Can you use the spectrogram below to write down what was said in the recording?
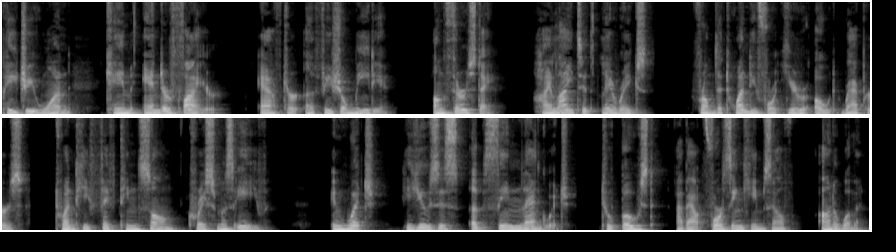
PG One came under fire after official media on Thursday highlighted lyrics from the 24 year old rapper's 2015 song Christmas Eve, in which he uses obscene language to boast about forcing himself on a woman.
